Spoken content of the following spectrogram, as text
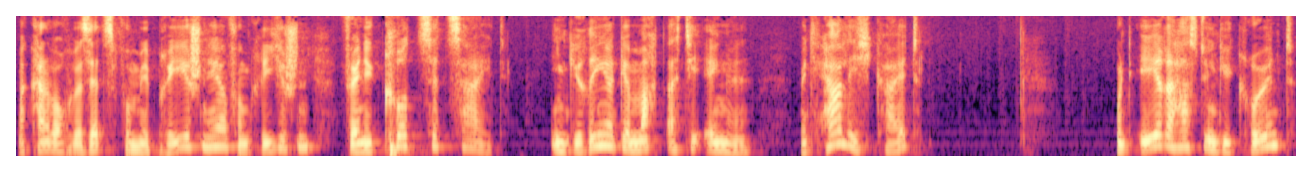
man kann aber auch übersetzen vom Hebräischen her, vom Griechischen, für eine kurze Zeit, ihn geringer gemacht als die Engel. Mit Herrlichkeit und Ehre hast du ihn gekrönt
